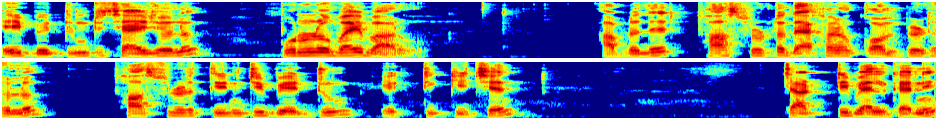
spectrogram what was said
এই বেডরুমটির সাইজ হলো পনেরো বাই বারো। আপনাদের ফার্স্ট ফ্লোরটা দেখানো কমপ্লিট হলো। ফার্স্ট ফ্লোরে তিনটি বেডরুম, একটি কিচেন, চারটি ব্যালকানি,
